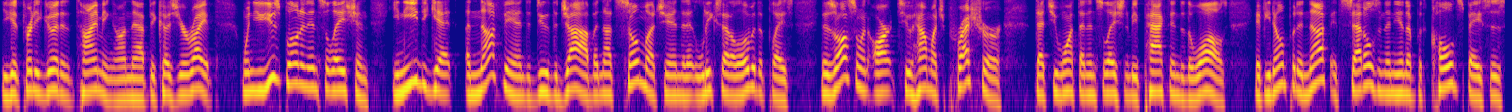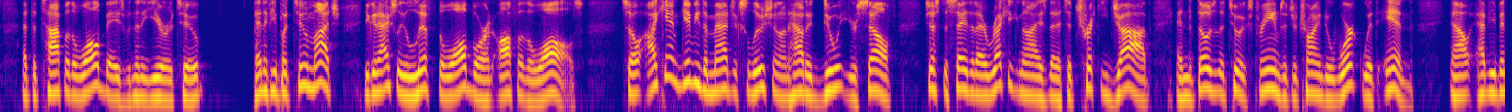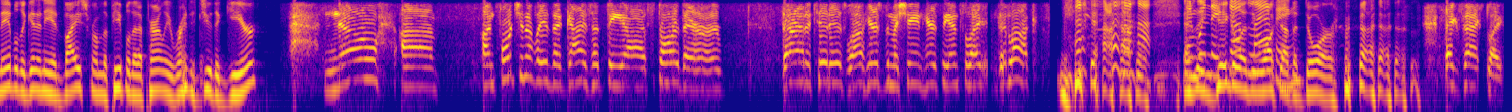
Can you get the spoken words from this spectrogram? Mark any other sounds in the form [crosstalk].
you get pretty good at timing on that because you're right. When you use blown in insulation, you need to get enough in to do the job, but not so much in that it leaks out all over the place. There's also an art to how much pressure that you want that insulation to be packed into the walls. If you don't put enough, it settles and then you end up with cold spaces at the top of the wall bays within a year or two. And if you put too much, you can actually lift the wallboard off of the walls. So I can't give you the magic solution on how to do it yourself, just to say that I recognize that it's a tricky job and that those are the two extremes that you're trying to work within. Now, have you been able to get any advice from the people that apparently [laughs] rented you the gear? No. Uh, unfortunately, the guys at the uh, store there, their attitude is, well, here's the machine, here's the insulation, good luck. yeah. [laughs] As And they when they giggle stop as he walks out the door. [laughs] [laughs] Exactly.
